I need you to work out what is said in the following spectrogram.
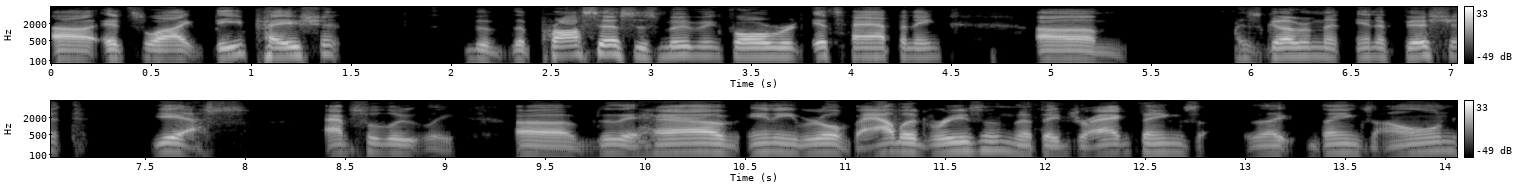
Uh, it's like be patient. the The process is moving forward. It's happening. Um, is government inefficient? Yes. Absolutely. Uh, do they have any real valid reason that they drag things like things on?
